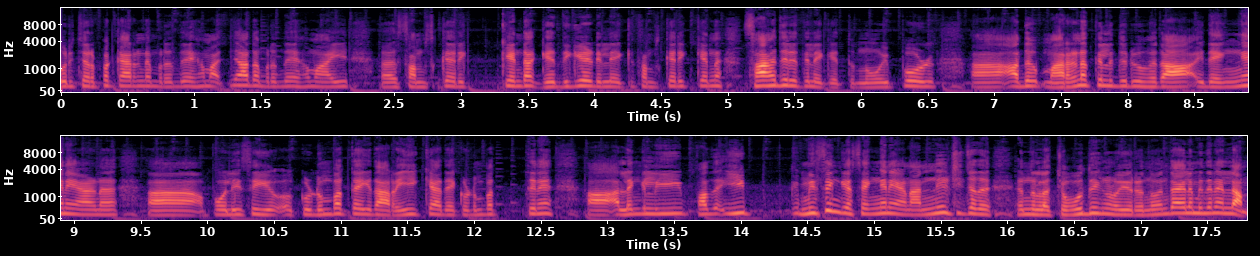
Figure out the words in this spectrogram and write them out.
ഒരു ചെറുപ്പക്കാരന്റെ മൃതദേഹം അജ്ഞാത മൃതദേഹമായി സംസ്കരിക്കേണ്ട ഗതികേടിലേക്ക് സംസ്കരിക്കുന്ന സാഹചര്യത്തിലേക്ക് എത്തുന്നു. ഇപ്പോൾ അത് മരണത്തിൽ ദുരൂഹത ഇതെങ്ങനെയാണ് പോലീസ് ഈ കുടുംബത്തെ ഇത് അറിയിക്കാതെ കുടുംബത്തിന് അല്ലെങ്കിൽ ഈ ഈ മിസ്സിംഗ് കേസ് എങ്ങനെയാണ് അന്വേഷിച്ചത് എന്നുള്ള ചോദ്യങ്ങൾ ഉയരുന്നു. എന്തായാലും ഇതിനെല്ലാം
